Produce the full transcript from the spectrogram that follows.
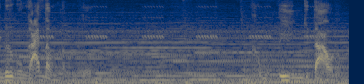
Còn đứa con gái tao một lần nữa Không yên với tao đâu.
